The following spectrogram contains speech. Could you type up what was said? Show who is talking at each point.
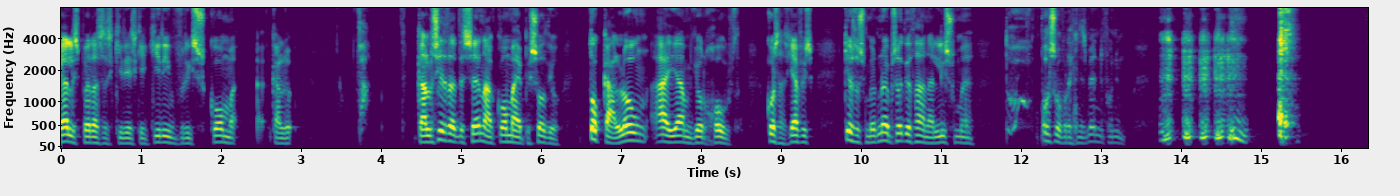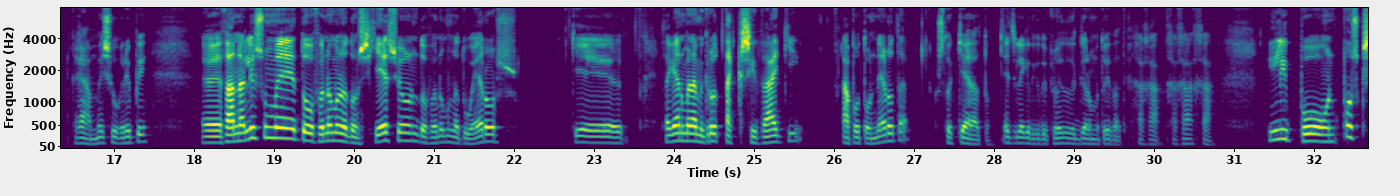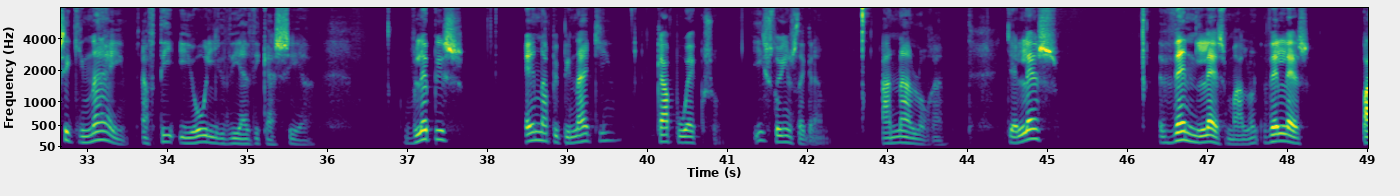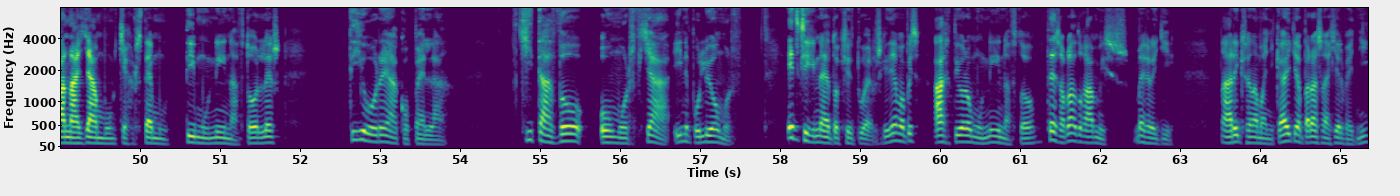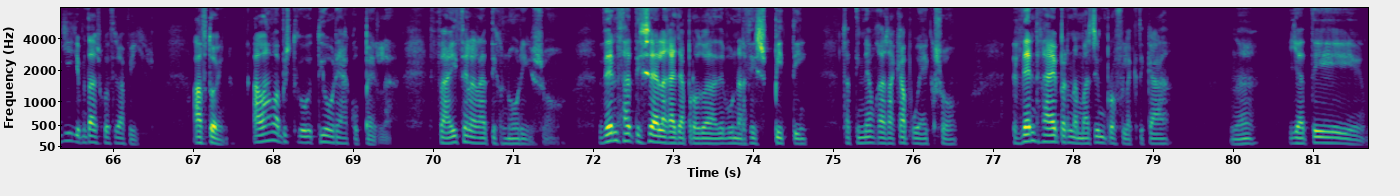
Speaker 1: Καλησπέρα σας κυρίες και κύριοι. Βρισκόμα... Καλώ... Καλώς ήρθατε σε ένα ακόμα επεισόδιο. Το Καλόν, I am your host. Κώστας Γιάφης και στο σημερινό επεισόδιο θα αναλύσουμε το πόσο βραχνισμένη η φωνή μου. Γαμίσου γρήπη. Ε, θα αναλύσουμε το φαινόμενο των σχέσεων, το φαινόμενο του έρος και θα κάνουμε ένα μικρό ταξιδάκι από τον έρωτα στο κέρατο. Έτσι λέγεται και το επεισόδιο, δεν ξέρω αν το είδατε. Χαχα, χαχα, χα. Λοιπόν, πώς ξεκινάει αυτή η όλη διαδικασία; Βλέπεις ένα πιπινάκι κάπου έξω ή στο Instagram, ανάλογα. Και λες, δεν λες μάλλον, δεν λες Παναγιά μου και Χριστέ μου τι μου είναι αυτό, λες τι ωραία κοπέλα, κοίτα εδώ ομορφιά, είναι πολύ όμορφη. Έτσι ξεκινάει το αξίδι του έρου. Γιατί άμα πεις, Αχ, τι ώρα μου είναι αυτό, θες απλά να το γαμίσεις μέχρι εκεί. Να ρίξεις ένα μανικάκι, να περάσεις ένα χερβενίκι και μετά να σηκωθείς να φύγεις. Αυτό είναι. Αλλά άμα πεις, Τι ωραία κοπέλα, θα ήθελα να τη γνωρίσω. Δεν θα της έλεγα για πρώτο ραντεβού να έρθει σπίτι, θα την έβγαζα κάπου έξω. Δεν θα έπαιρνα μαζί μου προφυλακτικά. Ναι. Γιατί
